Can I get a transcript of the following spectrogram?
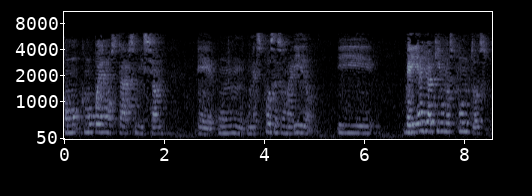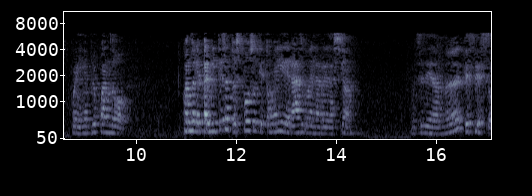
cómo, cómo, puede mostrar su misión un, una esposa, su marido. Y veía yo aquí unos puntos, por ejemplo, cuando cuando le permites a tu esposo que tome liderazgo en la relación, entonces dirán, ¿qué es eso?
